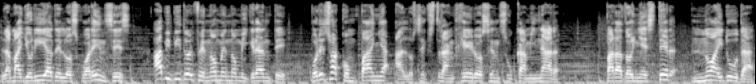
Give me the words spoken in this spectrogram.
La mayoría de los juarenses ha vivido el fenómeno migrante, por eso acompaña a los extranjeros en su caminar. Para doña Esther no hay duda,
